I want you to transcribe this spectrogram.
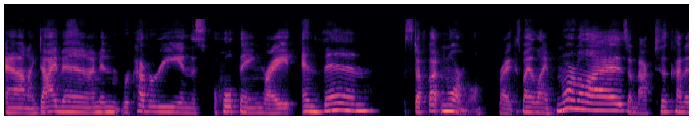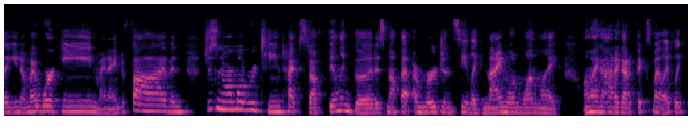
and I dive in, I'm in recovery and this whole thing, right? And then stuff got normal right? Because my life normalized. I'm back to kind of, you know, my working, my nine to five, and just normal routine type stuff, feeling good. It's not that emergency like 911, like, oh my God, I got to fix my life. Like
